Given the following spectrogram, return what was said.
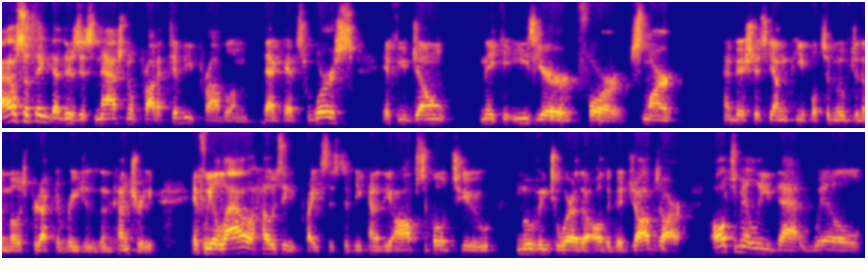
I also think that there's this national productivity problem that gets worse if you don't make it easier for smart, ambitious young people to move to the most productive regions in the country. If we allow housing prices to be kind of the obstacle to moving to where the, all the good jobs are, ultimately that will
